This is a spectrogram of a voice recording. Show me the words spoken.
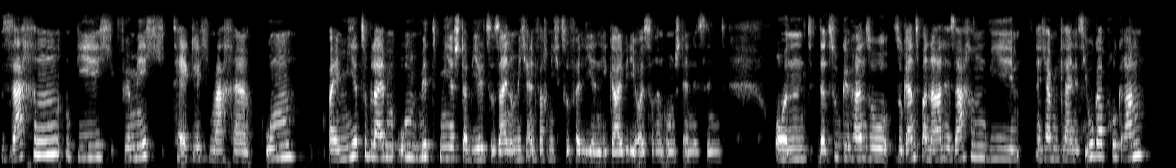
Sachen, die ich für mich täglich mache, um bei mir zu bleiben, um mit mir stabil zu sein und mich einfach nicht zu verlieren, egal wie die äußeren Umstände sind. Und dazu gehören so, so ganz banale Sachen wie, ich habe ein kleines Yoga-Programm,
